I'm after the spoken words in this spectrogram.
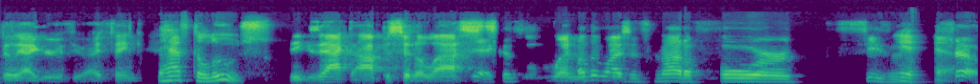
Billy, I agree with you. I think They have to lose. the exact opposite of last Yeah, 'cause season when Otherwise, it's not a four season Yeah. show.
